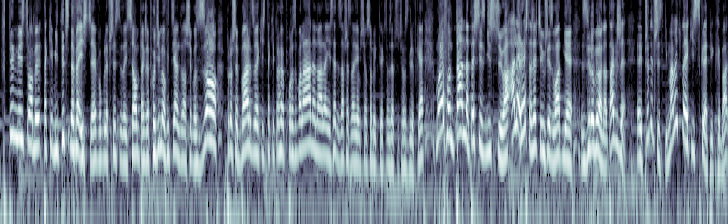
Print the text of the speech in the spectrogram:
w tym miejscu mamy takie mityczne wejście, w ogóle wszyscy tutaj są, także wchodzimy oficjalnie do naszego zoo, proszę bardzo, jakieś takie trochę porozwalane, no ale niestety zawsze znajdują się osoby, które chcą zepsuć rozgrywkę. Moja fontanna też się zniszczyła, ale reszta rzeczy już jest ładnie zrobiona, także e, przede wszystkim mamy tutaj jakiś sklepik chyba, e,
